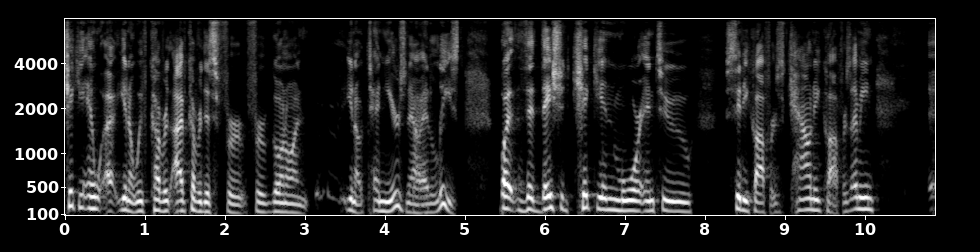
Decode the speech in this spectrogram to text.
kicking and uh, you know we've covered i've covered this for for going on you know 10 years now Right. at least but that they should kick in more into city coffers county coffers i mean uh,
